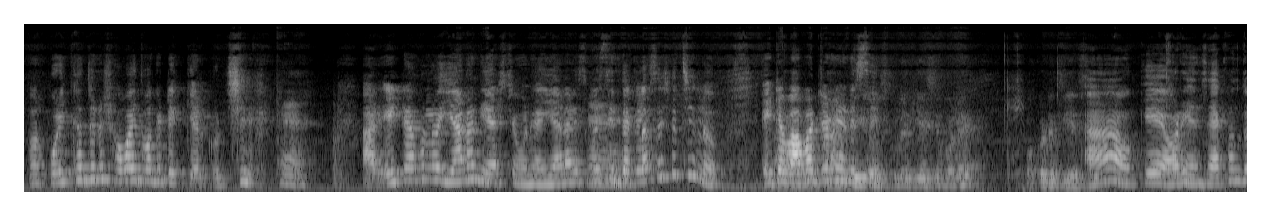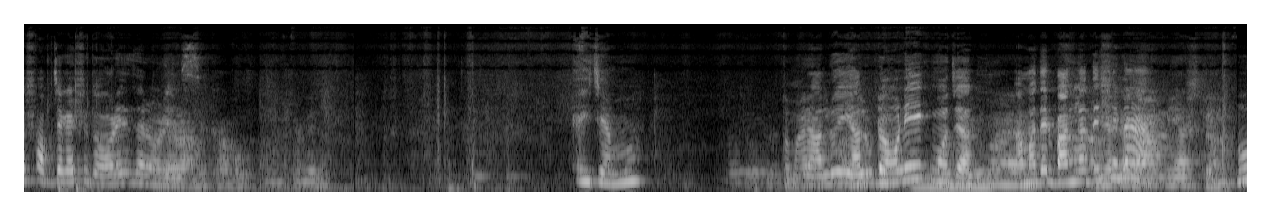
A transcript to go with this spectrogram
তোমার পরীক্ষার জন্য সবাই তোমাকে টেক কেয়ার করছে। হ্যাঁ। আর এইটা হলো ইয়ানা নিয়ে আসছে মনে হয়। ইয়ানার স্কুলে চিন্তা ক্লাস এসেছিল? এইটা বাবার জন্য এনেছে। স্কুলে গিয়েছে বলে ওকে দিয়েছে। আ ওকে অরেঞ্জ এখন তো সব জায়গায় শুধু অরেঞ্জ আর অরেঞ্জ আমি খাব এই যে আম্মু তোমার আলু এই আলুটা অনেক মজা। আমাদের বাংলাদেশে না রান নিয়ে আসতাম। ও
